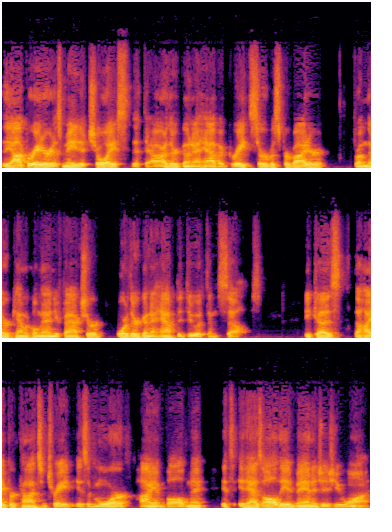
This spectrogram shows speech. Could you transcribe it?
the operator has made a choice that they are they're going to have a great service provider from their chemical manufacturer or they're going to have to do it themselves because the hyper concentrate is a more high involvement it's it has all the advantages you want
